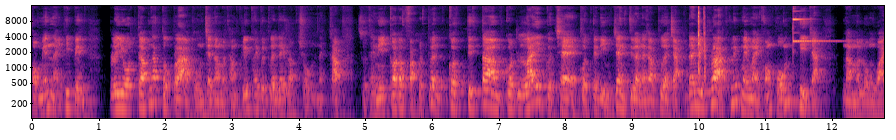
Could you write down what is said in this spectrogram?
คอมเมนต์ไหนที่เป็นประโยชน์กับนักตกปลา ผมจะนำมาทำคลิปให้เพื่อนๆได้รับชมนะครับ สุดท้ายนี้ก็ต้องฝากเพื่อนๆ กดติดตาม กดไลค์ กดแชร์ กดกระดิ่งแจ้งเตือนนะครับ เพื่อจะได้ไม่พลาดคลิปใหม่ๆของผมที่จะ นำมาลงไว้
